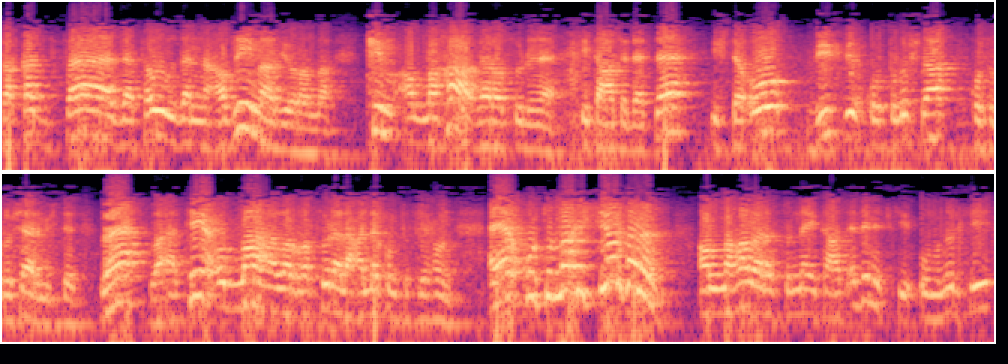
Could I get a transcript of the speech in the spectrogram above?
فَقَدْ فَازَ فَوْزًا عَظِيمًا diyor Allah. Kim Allah'a ve Resulüne itaat ederse işte o büyük bir kurtuluşla kurtuluşa ermiştir. Ve وَاَتِعُوا اللّٰهَ وَالرَّسُولَ لَعَلَّكُمْ تُفْلِحُونَ Eğer kurtulmak istiyorsanız Allah'a ve Resulüne itaat ediniz ki umulur ki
